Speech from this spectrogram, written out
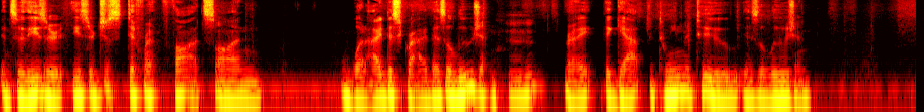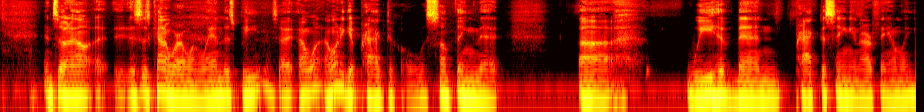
And so these are these are just different thoughts on what I describe as illusion, Mm-hmm. right? The gap between the two is illusion. And so now uh, this is kind of where I want to land this piece. I, I want I want to get practical with something that uh, we have been practicing in our family.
